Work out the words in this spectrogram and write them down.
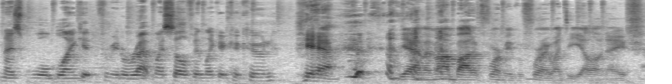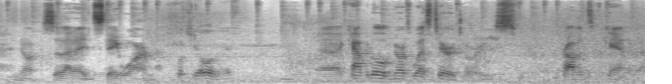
nice wool blanket for me to wrap myself in like a cocoon. Yeah, yeah. My mom bought it for me before I went to Yellowknife, you know, so that I'd stay warm. What's Yellowknife? Uh, capital of Northwest Territories, province of Canada.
